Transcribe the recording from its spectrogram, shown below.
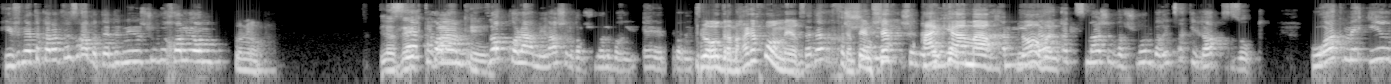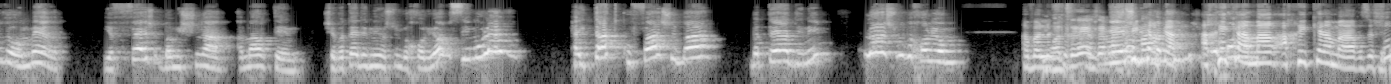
כי לפני תקנת עזרה בתי דינים יושבים בכל יום לזה התכוונתי. זו כל האמירה של רב שמואל בר יצחק. לא, גם אחר כך הוא אומר. בסדר? חשוב לי שנדייק. האמירה לא, עצמה של רב שמואל בר יצחק היא רק זאת. הוא רק מעיר ואומר, יפה בממשנה אמרתם שבתי הדינים יושבים בכל יום, שימו לב, הייתה תקופה שבה בתי הדינים לא ישבו בכל יום. אבל אחי כאמר, אחי כאמר, זה שוב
